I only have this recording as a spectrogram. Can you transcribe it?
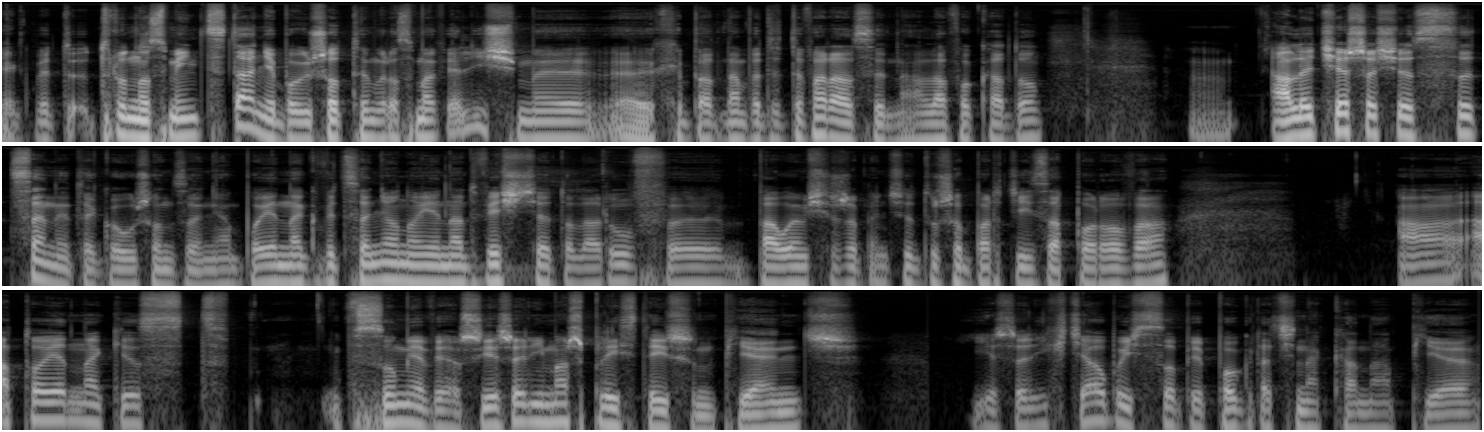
jakby trudno zmienić zdanie, bo już o tym rozmawialiśmy e, chyba nawet dwa razy na Lavocado. E, ale cieszę się z ceny tego urządzenia, bo jednak wyceniono je na 200 dolarów. E, bałem się, że będzie dużo bardziej zaporowa a, a to jednak jest w sumie, wiesz, jeżeli masz PlayStation 5, jeżeli chciałbyś sobie pograć na kanapie,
